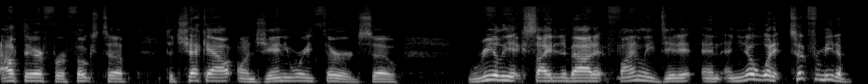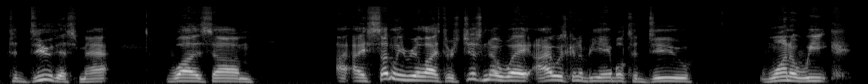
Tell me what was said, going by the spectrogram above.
out there for folks to to check out on January 3rd. So really excited about it. Finally did it. And and you know what it took for me to to do this, Matt, was um I, I suddenly realized there's just no way I was going to be able to do one a week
